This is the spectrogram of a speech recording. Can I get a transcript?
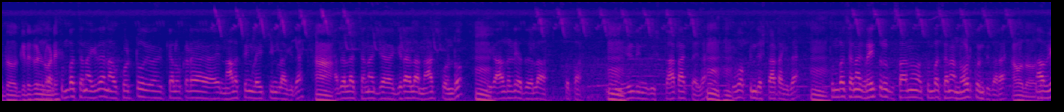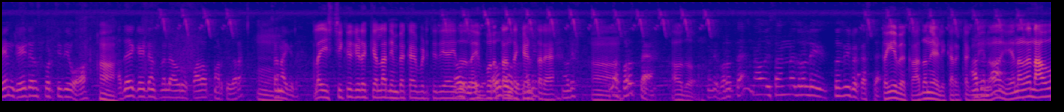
ಇದು ಗಿಡಗಳು ನೋಡಿ? ತುಂಬಾ ಚೆನ್ನಾಗಿದೆ. ನಾವು ಕೊಟ್ಟು ಕೆಲವು ಕಡೆ ನಾಲ್ಕು ತಿಂಗಳು ಐದು ತಿಂಗಳಾಗಿದೆ. ಅದೆಲ್ಲ ಚೆನ್ನಾಗಿ ಗಿಡ ಎಲ್ಲ ನಾಟ್ಕೊಂಡು ಈಗ ಆಲ್ರೆಡಿ ಅದು ಎಲ್ಲ ಸ್ವಲ್ಪ ಬಿಲ್ಡಿಂಗ್ ಸ್ಟಾರ್ಟ್ ಆಗ್ತಾ ಇದೆ. ಹೂವಪ್ಪಿಂದ ಸ್ಟಾರ್ಟ್ ಆಗಿದೆ. ತುಂಬಾ ಚೆನ್ನಾಗಿ ರೈತರು ಸಾನು ತುಂಬಾ ಚೆನ್ನಾಗಿ ನೋಡ್ಕೊಂತಿದ್ದಾರೆ. ನಾವೇನ್ ಗೈಡೆನ್ಸ್ ಕೊಡ್ತಿದೀವೋ ಅದೇ ಗೈಡೆನ್ಸ್ ಮೇಲೆ ಅವರು ಫಾಲೋ ಅಪ್ ಮಾಡ್ತಿದ್ದಾರೆ. ಚೆನ್ನಾಗಿದೆ. ಅಲ್ಲ ಈ ಚಿಕ್ಕ ಗಿಡಕ್ಕೆಲ್ಲ ನಿಂಬೆಕಾಯಿ ಬಿಡ್ತಿದ್ಯಾ? ಇದು ಲೈಫ್ ಬರುತ್ತಾ ಅಂತ ಕೇಳ್ತಾರೆ. ಬರುತ್ತೆ. ಹೌದು. ನೋಡಿ ಬರುತ್ತೆ. ನಾವು ಈ ಸಣ್ಣದ್ರಲ್ಲಿ ತೆಗಿಬೇಕಷ್ಟೇ. ತೆಗಿಬೇಕು. ಅದನ್ನ ಹೇಳಿ ಕರೆಕ್ಟಾಗಿ ಆಗಿ ಏನಂದ್ರೆ ನಾವು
